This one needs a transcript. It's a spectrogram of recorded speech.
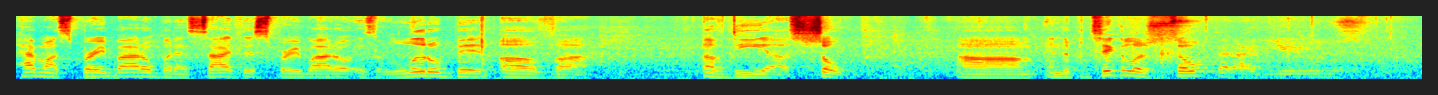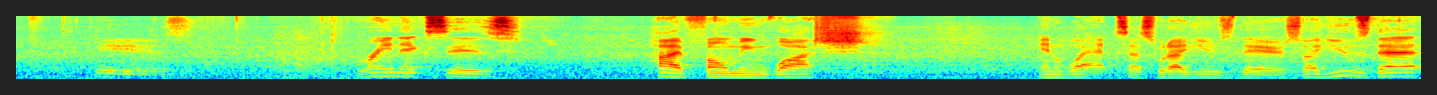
have my spray bottle, but inside this spray bottle is a little bit of uh, of the uh, soap. Um, and the particular soap that I use is Rain-X's high foaming wash and wax. That's what I use there. So I use that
